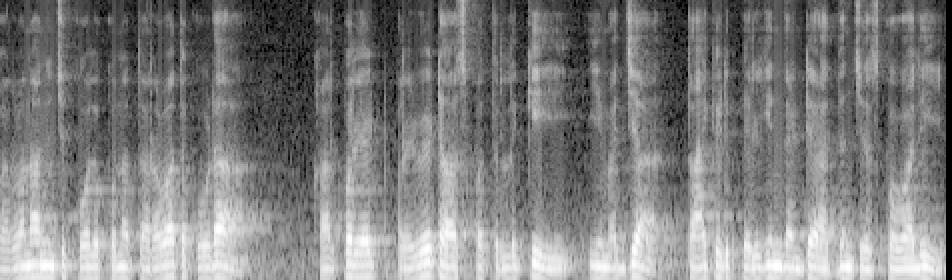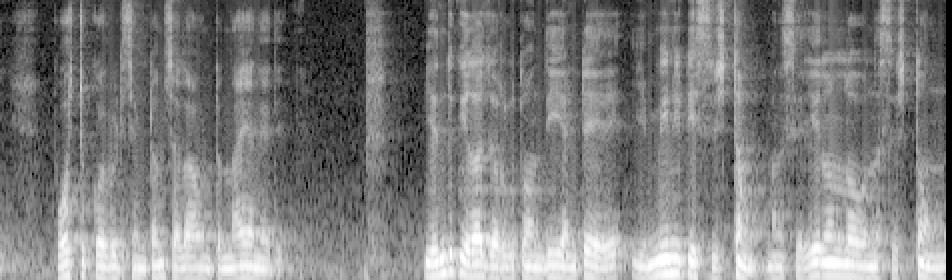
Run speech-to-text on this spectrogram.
కరోనా నుంచి కోలుకున్న తర్వాత కూడా కార్పొరేట్ ప్రైవేట్ ఆసుపత్రులకి ఈ మధ్య తాకిడి పెరిగిందంటే అర్థం చేసుకోవాలి. పోస్ట్ కోవిడ్ సిమ్టమ్స్ ఎలా ఉంటున్నాయి అనేది ఎందుకు ఇలా జరుగుతోంది అంటే ఇమ్యూనిటీ సిస్టమ్ మన శరీరంలో ఉన్న సిస్టమ్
